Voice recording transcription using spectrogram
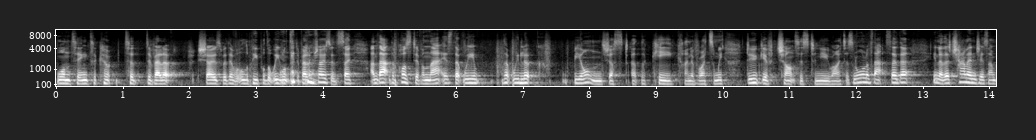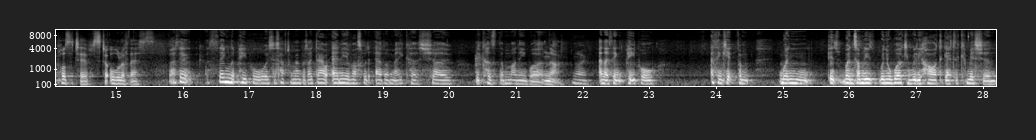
wanting to, to develop shows with all the people that we want to develop shows with. So, and that the positive on that is that we that we look beyond just at the key kind of writers, and we do give chances to new writers and all of that. So that you know, there are challenges and positives to all of this. I think the thing that people always just have to remember is I doubt any of us would ever make a show because the money worked. No. No. And I think people, I think it from when it's when somebody when you're working really hard to get a commission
